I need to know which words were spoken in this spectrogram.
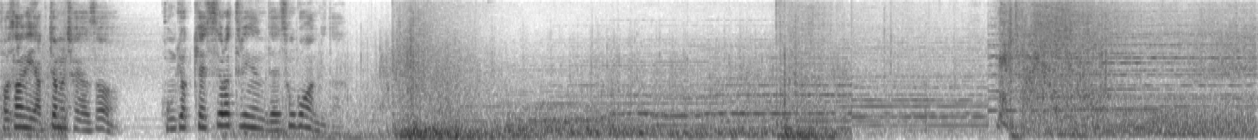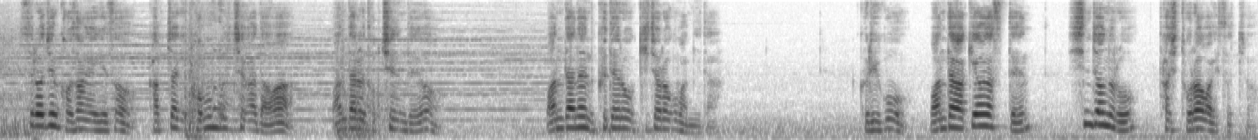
거상의 약점을 찾아서 공격해 쓰러뜨리는 데 성공합니다. 쓰러진 거상에게서 갑자기 검은 물체가 나와 완다를 덮치는데요. 완다는 그대로 기절하고 맙니다. 그리고 완다가 깨어났을 땐 신전으로 다시 돌아와 있었죠.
